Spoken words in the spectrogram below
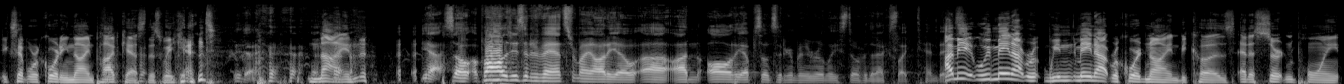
except we're recording nine podcasts this weekend. nine. Yeah, so apologies in advance for my audio uh, on all of the episodes that are going to be released over the next like 10 days. I mean, we may not re- we may not record nine because at a certain point,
